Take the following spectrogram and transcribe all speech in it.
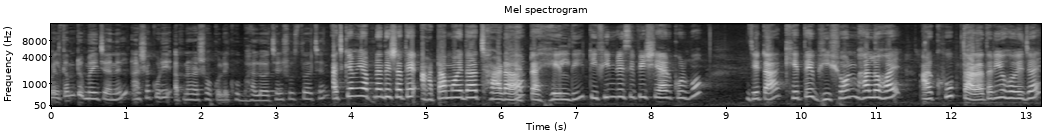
ওয়েলকাম টু মাই চ্যানেল আশা করি আপনারা সকলে খুব ভালো আছেন, সুস্থ আছেন। আজকে আমি আপনাদের সাথে আটা ময়দা ছাড়া একটা হেলদি টিফিন রেসিপি শেয়ার করব, যেটা খেতে ভীষণ ভালো হয় আর খুব তাড়াতাড়িও হয়ে যায়।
